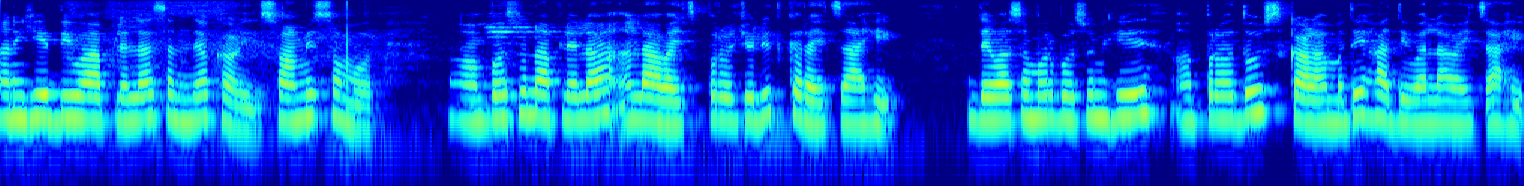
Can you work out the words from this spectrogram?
आणि हे दिवा आपल्याला संध्याकाळी स्वामीसमोर बसून आपल्याला लावायचं प्रज्वलित करायचं आहे. देवासमोर बसून हे प्रदोष काळामध्ये हा दिवा लावायचा आहे.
